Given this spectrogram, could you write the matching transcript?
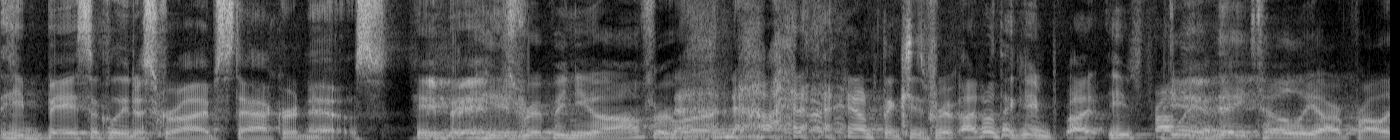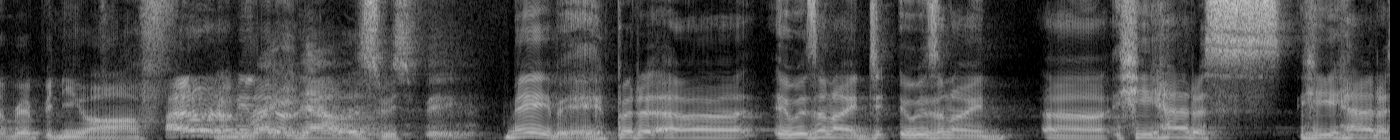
he basically described Stacker News. He, He's ripping you off, or what? no, I don't think he's. rip- I don't think he. He's probably Dude, they totally are probably ripping you off. I don't- I mean, I right don't- now as we speak. Maybe, but uh, it was an idea. It was an idea. Uh, he had a. He had a.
